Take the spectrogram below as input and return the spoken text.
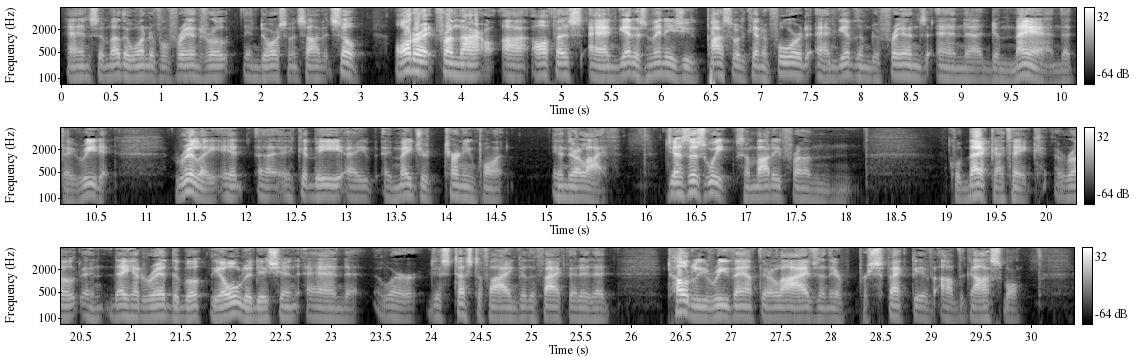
and some other wonderful friends wrote endorsements of it. So, order it from our uh, office and get as many as you possibly can afford and give them to friends and uh, demand that they read it. Really, it uh, it could be a, a major turning point in their life. Just this week, somebody from Quebec, I think, wrote, and they had read the book, the old edition, and were just testifying to the fact that it had totally revamped their lives and their perspective of the gospel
